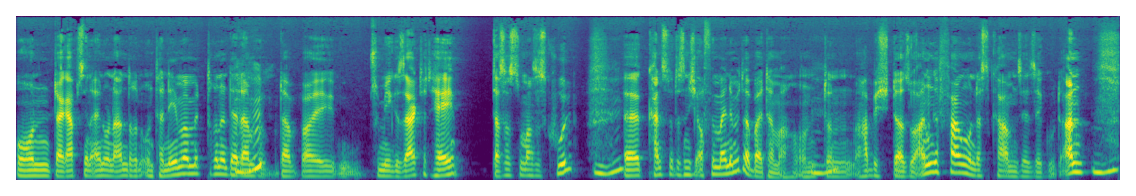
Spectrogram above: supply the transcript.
Und da gab es den einen oder anderen Unternehmer mit drin, der mhm. dann dabei zu mir gesagt hat, hey, das, was du machst, ist cool. Mhm. Äh, kannst du das nicht auch für meine Mitarbeiter machen? Und mhm. dann habe ich da so angefangen und das kam sehr, sehr gut an. Mhm.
